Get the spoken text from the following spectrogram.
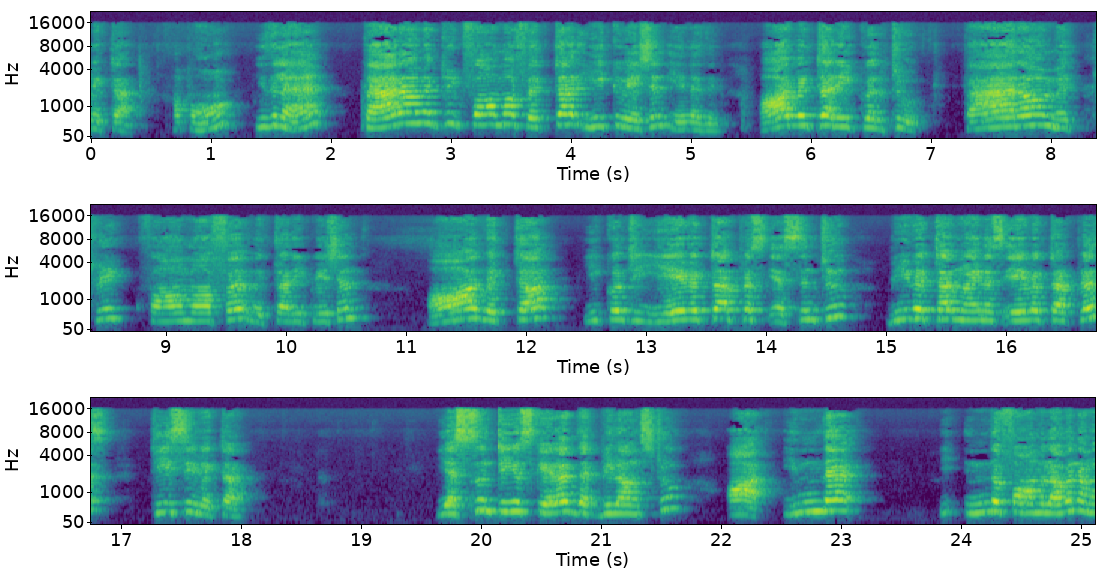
வெக்டார் அப்போ இதுல parametric form of vector equation என்னது? R vector equal to parametric form of vector equation r vector equal to a vector plus s into b vector minus a vector plus t c vector எஸ்ஸும் டியும் scalar that belongs to r இந்த இந்த ஃபார்முலாவை நம்ம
